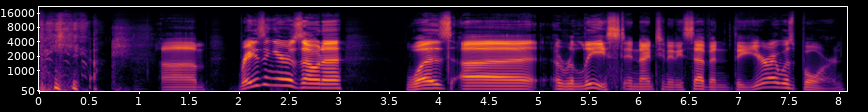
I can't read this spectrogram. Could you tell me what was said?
yeah Um, Raising Arizona was uh, released in 1987, the year I was born.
